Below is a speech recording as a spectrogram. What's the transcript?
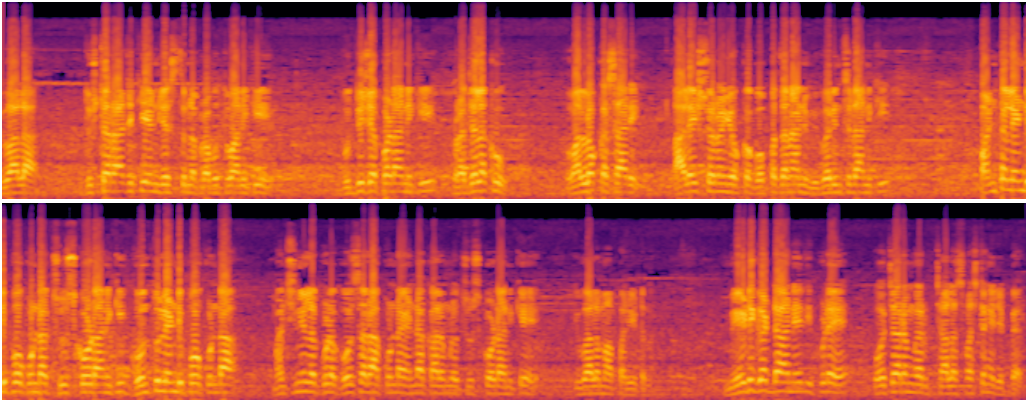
ఇవాళ దుష్ట రాజకీయం చేస్తున్న ప్రభుత్వానికి బుద్ధి చెప్పడానికి ప్రజలకు మళ్ళొక్కసారి కాళేశ్వరం యొక్క గొప్పతనాన్ని వివరించడానికి పంటలు ఎండిపోకుండా చూసుకోవడానికి గొంతులు ఎండిపోకుండా మంచినీళ్ళకు కూడా గోస రాకుండా ఎండాకాలంలో చూసుకోవడానికే ఇవాళ మా పర్యటన. మేడిగడ్డ అనేది ఇప్పుడే పోచారం గారు చాలా స్పష్టంగా చెప్పారు.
